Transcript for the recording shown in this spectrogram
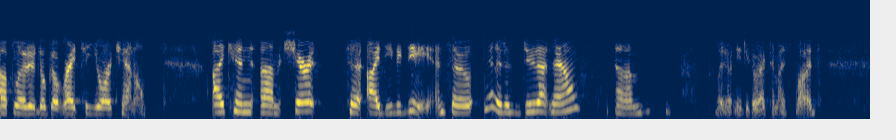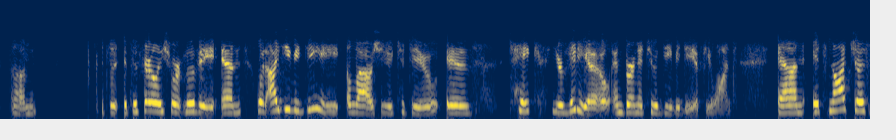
upload it. It'll go right to your channel. I can um, share it to iDVD. And so I'm going to just do that now. Um, probably don't need to go back to my slides. Um, it's, a, it's a fairly short movie. And what iDVD allows you to do is take your video and burn it to a DVD if you want. And it's not just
